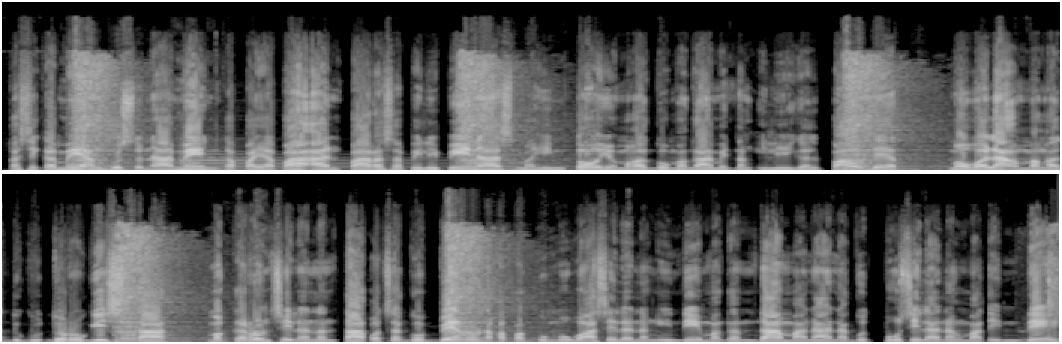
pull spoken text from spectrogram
Kasi kami, ang gusto namin, kapayapaan para sa Pilipinas, mahinto yung mga gumagamit ng illegal powder, mawala ang mga durugista, magkaroon sila ng takot sa gobyerno na kapag gumawa sila ng hindi maganda, mananagot po sila ng matindi.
